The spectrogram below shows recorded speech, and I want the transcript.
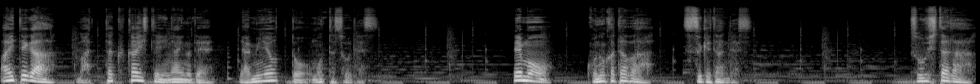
相手が全く返していないのでやめようと思ったそうです。でも、この方は続けたんです。そうしたら、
